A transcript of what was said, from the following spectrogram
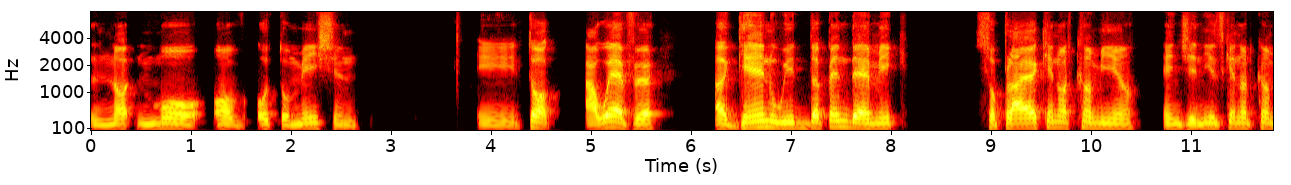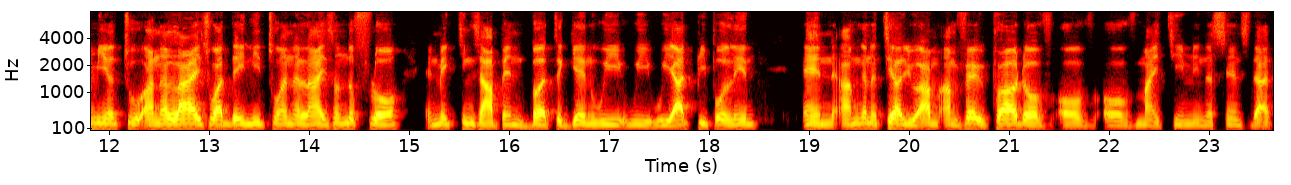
lot more of automation in talk. However, again with the pandemic, supplier cannot come here, engineers cannot come here to analyze what they need to analyze on the floor and make things happen. But again, we we we add people in, and I'm gonna tell you, I'm I'm very proud of of of my team in the sense that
